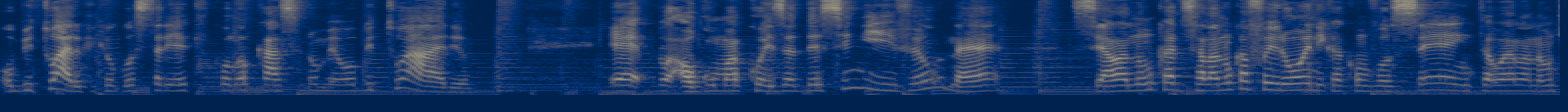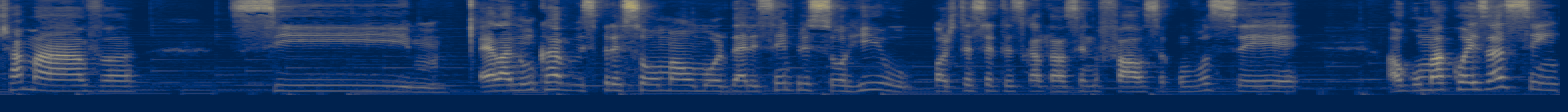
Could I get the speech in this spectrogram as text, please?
obituário, o que, que eu gostaria que colocasse no meu obituário. É, alguma coisa desse nível, né? Se ela nunca, se ela nunca foi irônica com você, então ela não te amava. Se ela nunca expressou o mau humor dela e sempre sorriu, pode ter certeza que ela estava sendo falsa com você. Alguma coisa assim.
